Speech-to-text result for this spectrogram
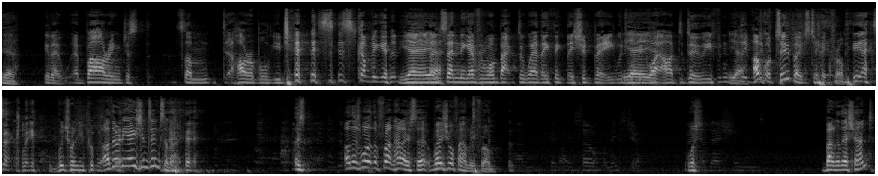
Yeah. you know, barring just some horrible eugenicist coming in and, Yeah, yeah, yeah. and sending everyone back to where they think they should be, which Yeah, will be yeah, quite yeah. hard to do. Even, Yeah. even I've if- got two boats to pick from. yeah, exactly. Which one do you put me? Are there any Asians in tonight? Is- oh, there's one at the front. Hello, sir. Where's your family from? What's- Bangladesh and?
